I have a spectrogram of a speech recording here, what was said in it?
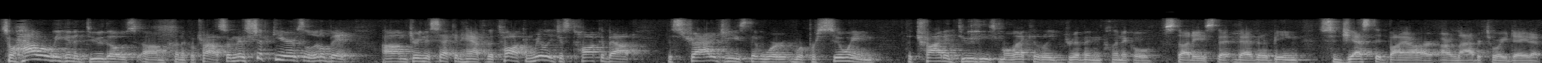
So how are we going to do those um, clinical trials? So I'm going to shift gears a little bit um, during the second half of the talk and really just talk about the strategies that we're, we're pursuing to try to do these molecularly driven clinical studies that, that are being suggested by our, our laboratory data.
